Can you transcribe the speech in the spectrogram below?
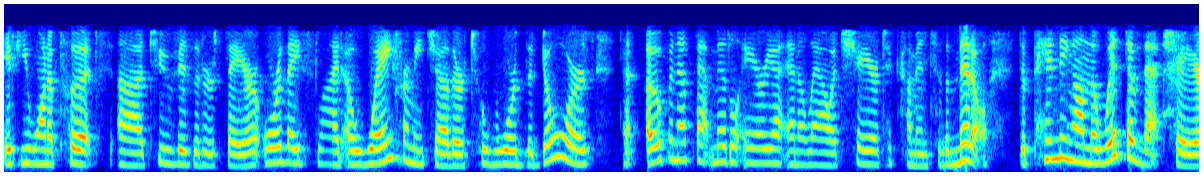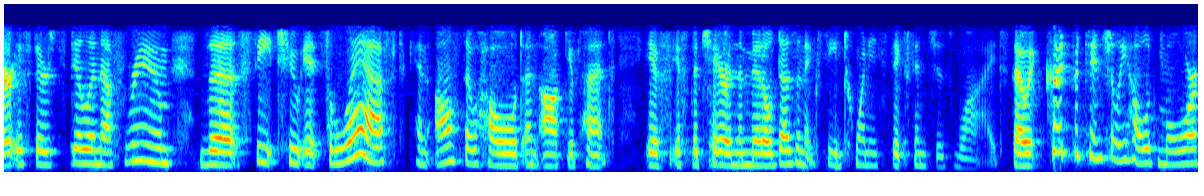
if you want to put uh, two visitors there, or they slide away from each other toward the doors to open up that middle area and allow a chair to come into the middle. Depending on the width of that chair, if there's still enough room, the seat to its left can also hold an occupant if if the chair in the middle doesn't exceed 26 inches wide. So it could potentially hold more.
